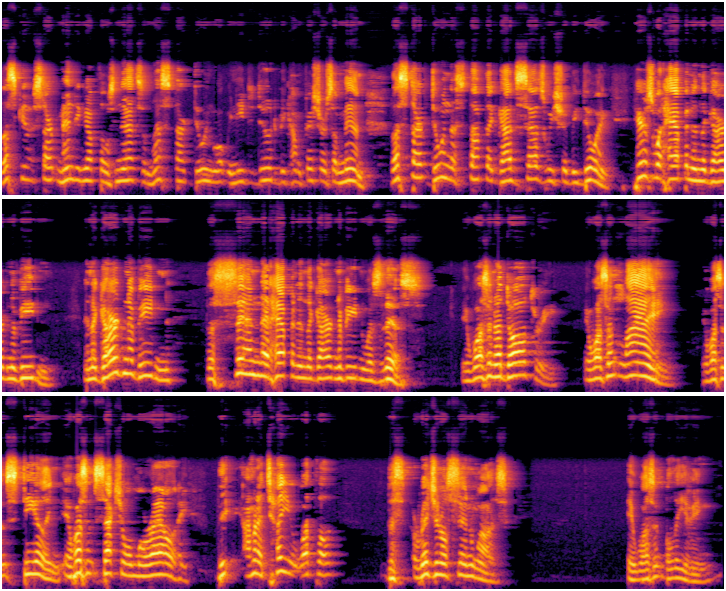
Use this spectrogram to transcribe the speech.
Let's get, start mending up those nets and let's start doing what we need to do to become fishers of men. Let's start doing the stuff that God says we should be doing. Here's what happened in the Garden of Eden. In the Garden of Eden, the sin that happened in the Garden of Eden was this it wasn't adultery, it wasn't lying, it wasn't stealing, it wasn't sexual morality. The, I'm going to tell you what the, the original sin was it wasn't believing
